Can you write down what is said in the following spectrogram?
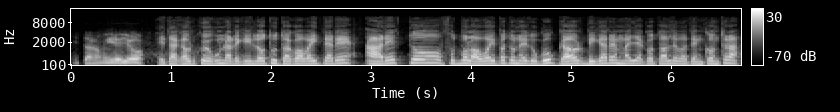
Eta nongi jo. Eta gaurko egunarekin lotutako baita ere, areto futbola hau aipatu nahi dugu, gaur bigarren mailako talde baten kontra,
